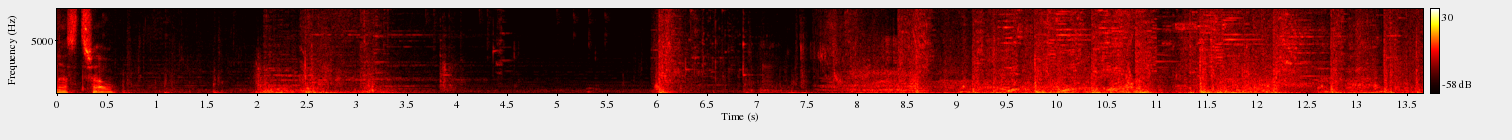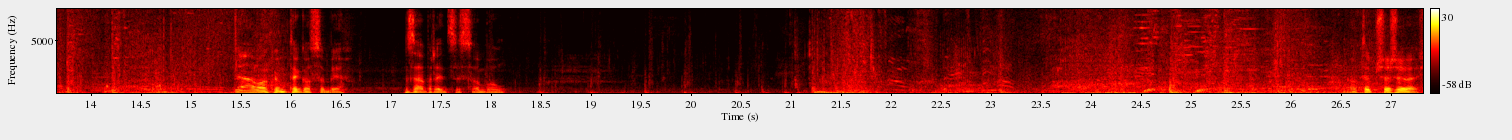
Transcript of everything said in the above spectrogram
Na strzał. Ja mogłem tego sobie zabrać ze sobą. No ty przeżyłeś.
